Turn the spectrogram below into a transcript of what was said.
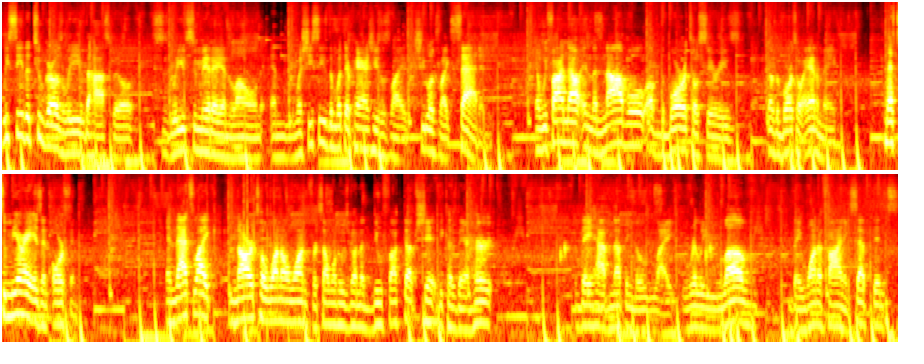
we see the two girls leave the hospital, leave Sumire alone, and when she sees them with their parents, she's just like, she looks like saddened. And we find out in the novel of the Boruto series, of the Boruto anime, that Sumire is an orphan. And that's like Naruto 101 for someone who's gonna do fucked up shit because they're hurt. They have nothing to like really love. They want to find acceptance.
